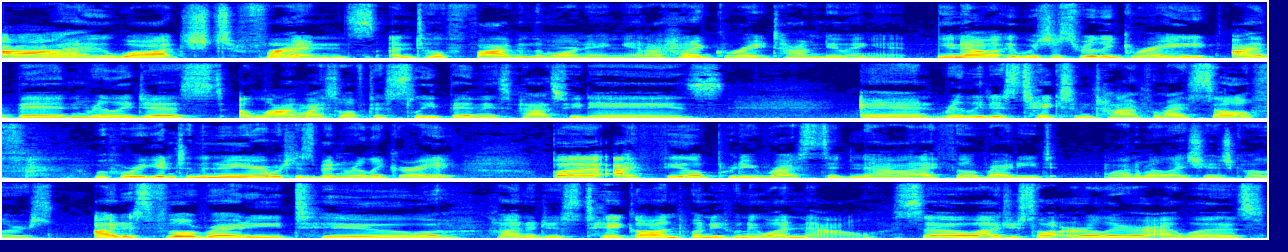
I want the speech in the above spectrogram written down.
I watched Friends until 5 in the morning and I had a great time doing it. You know, it was just really great. I've been really just allowing myself to sleep in these past few days and really just take some time for myself before we get into the new year, which has been really great. But I feel pretty rested now and I feel ready to, why did my light change colors? I just feel ready to kind of just take on 2021 now. So as you saw earlier, I was,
